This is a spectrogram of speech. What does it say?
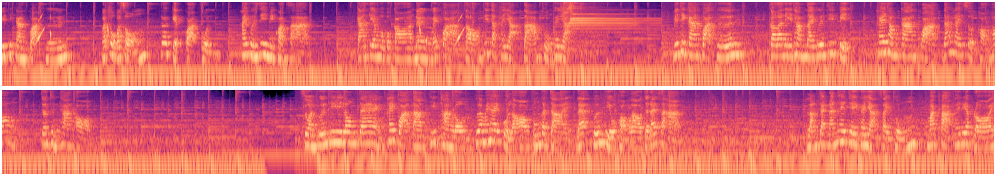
วิธีการกวาดพื้น วัตถุประสงค์ เพื่อเก็บกวาดฝุ่น ให้พื้นที่มีความสะอาด การเตรียมอุปกรณ์ 1. ไม้กวาด 2. ที่ตักขยะ 3. ถุงขยะ วิธีการกวาดพื้น กรณีทำในพื้นที่ปิด ให้ทำการกวาดด้านในสุดของห้อง จนถึงทางออก ส่วนพื้นที่โล่งแจ้งให้กวาดตามทิศทางลม เพื่อไม่ให้ฝุ่นละอองฟุ้งกระจาย และพื้นผิวของเราจะได้สะอาด หลังจากนั้นให้เทขยะใส่ถุง มัดปากให้เรียบร้อย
